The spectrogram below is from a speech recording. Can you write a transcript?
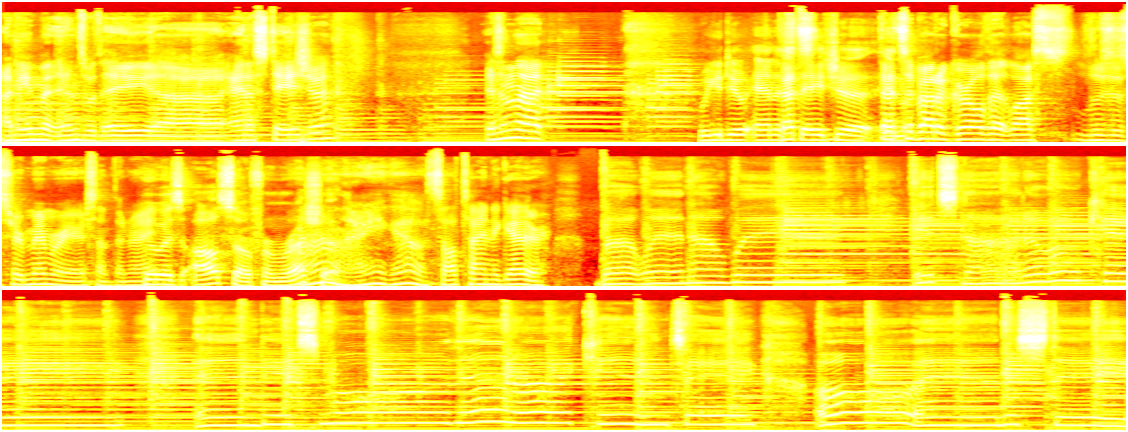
A name that ends with A. Uh, Anastasia. Isn't that We could do Anastasia, that's in- about a girl that lost loses her memory or something, right? who is also from Russia. Oh, there you go. It's all tying together. But when I wake, it's not okay. And it's more than I can take. Oh, Anastasia.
